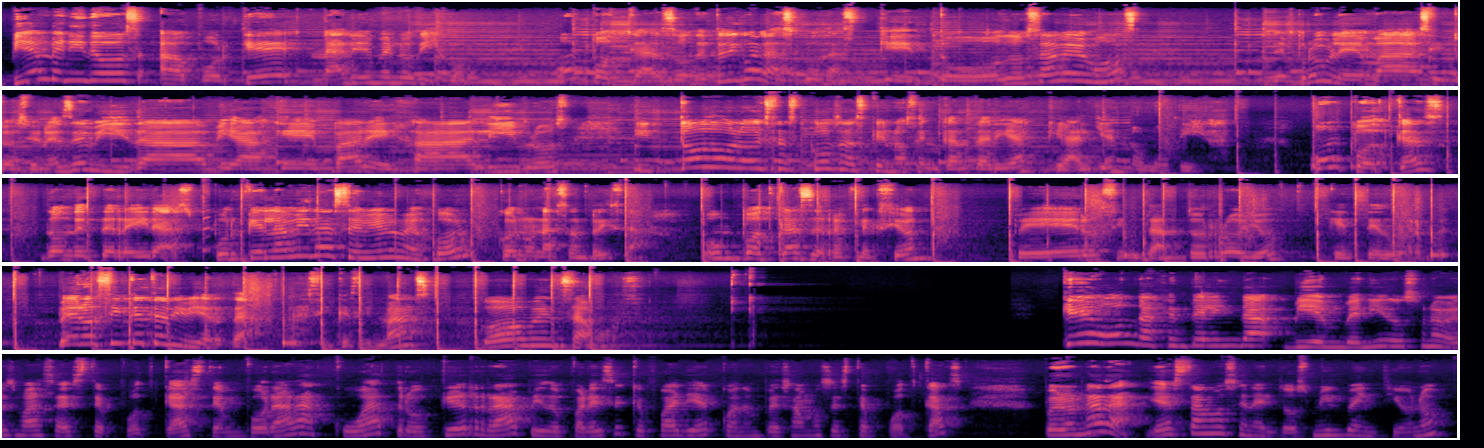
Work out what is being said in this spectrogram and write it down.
Bienvenidos a ¿Por qué nadie me lo dijo? Un podcast donde te digo las cosas que todos sabemos de problemas, situaciones de vida, viaje, pareja, libros y todas estas cosas que nos encantaría que alguien nos lo diga. Un podcast donde te reirás porque la vida se vive mejor con una sonrisa. Un podcast de reflexión, pero sin tanto rollo que te duerma. Pero sí que te divierta. Así que sin más, comenzamos. ¿Qué onda, gente linda? Bienvenidos una vez más a este podcast, temporada 4. Qué rápido, parece que fue ayer cuando empezamos este podcast. Pero nada, ya estamos en el 2021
